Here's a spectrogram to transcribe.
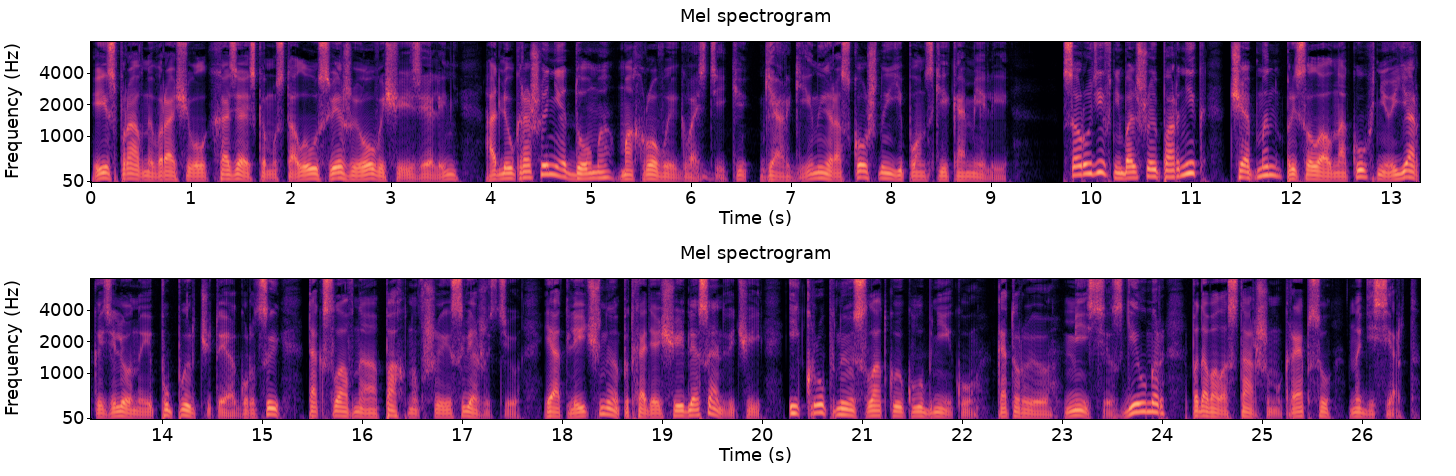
и исправно выращивал к хозяйскому столу свежие овощи и зелень, а для украшения дома махровые гвоздики, георгины и роскошные японские камелии – Соорудив небольшой парник, Чепмен присылал на кухню ярко-зеленые пупырчатые огурцы, так славно пахнувшие свежестью и отлично подходящие для сэндвичей, и крупную сладкую клубнику, которую миссис Гилмор подавала старшему Крэпсу на десерт.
